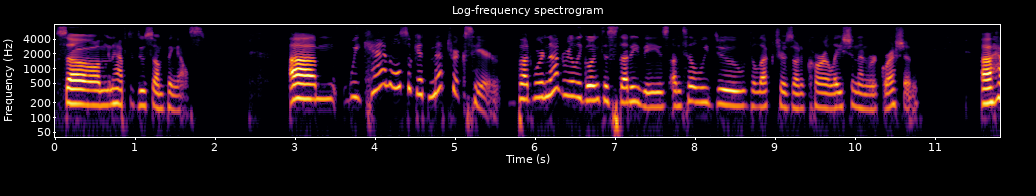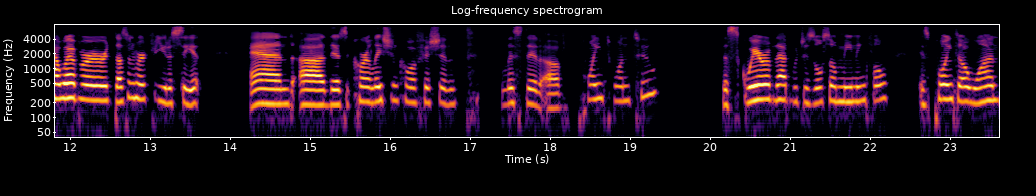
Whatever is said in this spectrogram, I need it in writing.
So I'm going to have to do something else. Um, we can also get metrics here, but we're not really going to study these until we do the lectures on correlation and regression. Uh, however, it doesn't hurt for you to see it. And uh, there's a correlation coefficient listed of 0.12. The square of that, which is also meaningful, is 0.01.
